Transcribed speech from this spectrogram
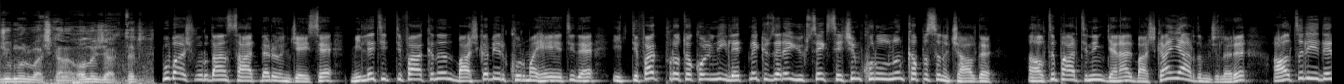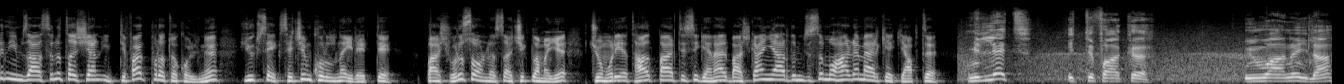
Cumhurbaşkanı olacaktır. Bu başvurudan saatler önce ise Millet İttifakı'nın başka bir kurma heyeti de ittifak protokolünü iletmek üzere Yüksek Seçim Kurulu'nun kapısını çaldı. 6 partinin genel başkan yardımcıları 6 liderin imzasını taşıyan ittifak protokolünü Yüksek Seçim Kurulu'na iletti. Başvuru sonrası açıklamayı Cumhuriyet Halk Partisi Genel Başkan Yardımcısı Muharrem Erkek yaptı. Millet İttifakı ünvanıyla,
